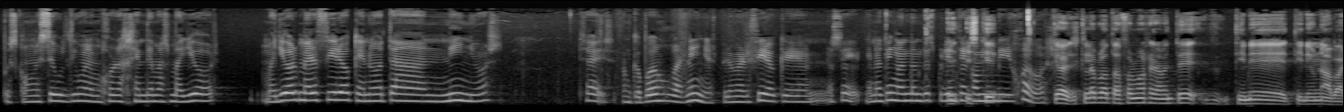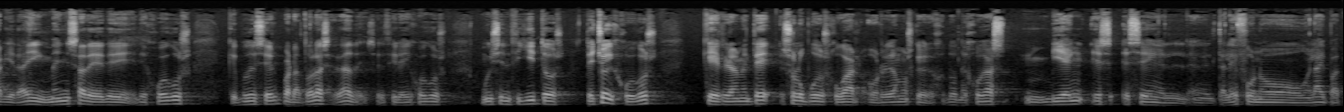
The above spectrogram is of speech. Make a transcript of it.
pues con este último, a lo mejor la gente más mayor, mayor me refiero que no tan niños, ¿sabes? Aunque pueden jugar niños, pero me refiero que, no sé, que no tengan tanta experiencia con videojuegos. Claro, es que la plataforma realmente tiene, tiene una variedad inmensa de, de, juegos que puede ser para todas las edades. Es decir, hay juegos muy sencillitos. De hecho, hay juegos que realmente solo puedes jugar, o digamos que donde juegas bien es, es en, el, en el teléfono o el iPad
